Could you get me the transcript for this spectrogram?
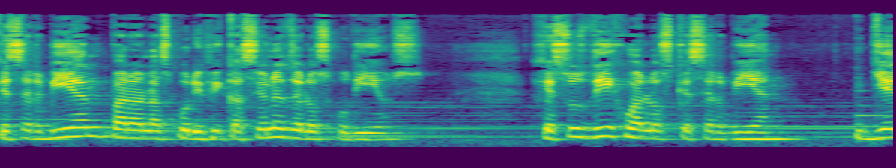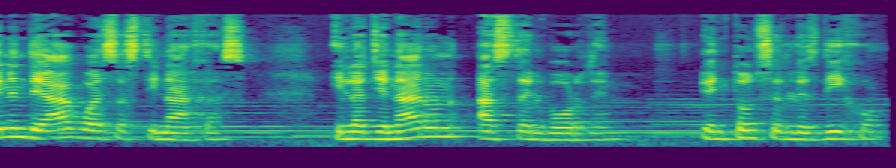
que servían para las purificaciones de los judíos. Jesús dijo a los que servían, llenen de agua esas tinajas, y las llenaron hasta el borde. Entonces les dijo,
